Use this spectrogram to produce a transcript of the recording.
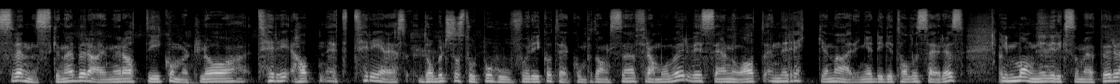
Svenskene beregner at de kommer til å tre, ha et tredobbelt så stort behov for IKT-kompetanse framover. Vi ser nå at en rekke næringer digitaliseres. I mange virksomheter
